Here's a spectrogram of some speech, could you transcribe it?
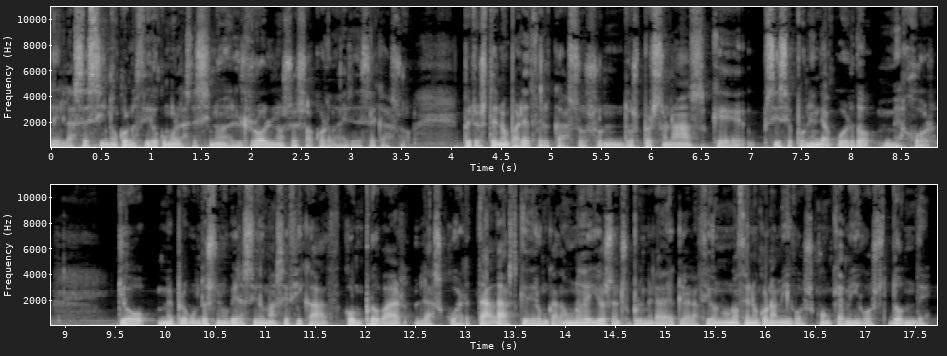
del asesino conocido como el asesino del rol, no sé si os acordáis de ese caso. Pero este no parece el caso, son dos personas que si se ponen de acuerdo, mejor. Yo me pregunto si no hubiera sido más eficaz comprobar las coartadas que dieron cada uno de ellos en su primera declaración. Uno cenó con amigos, ¿con qué amigos? ¿Dónde?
